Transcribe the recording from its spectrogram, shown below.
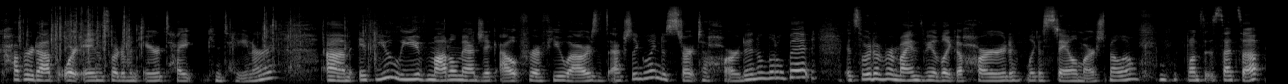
covered up or in sort of an airtight container. Um, if you leave Model Magic out for a few hours, it's actually going to start to harden a little bit. It sort of reminds me of like a hard, like a stale marshmallow once it sets up.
